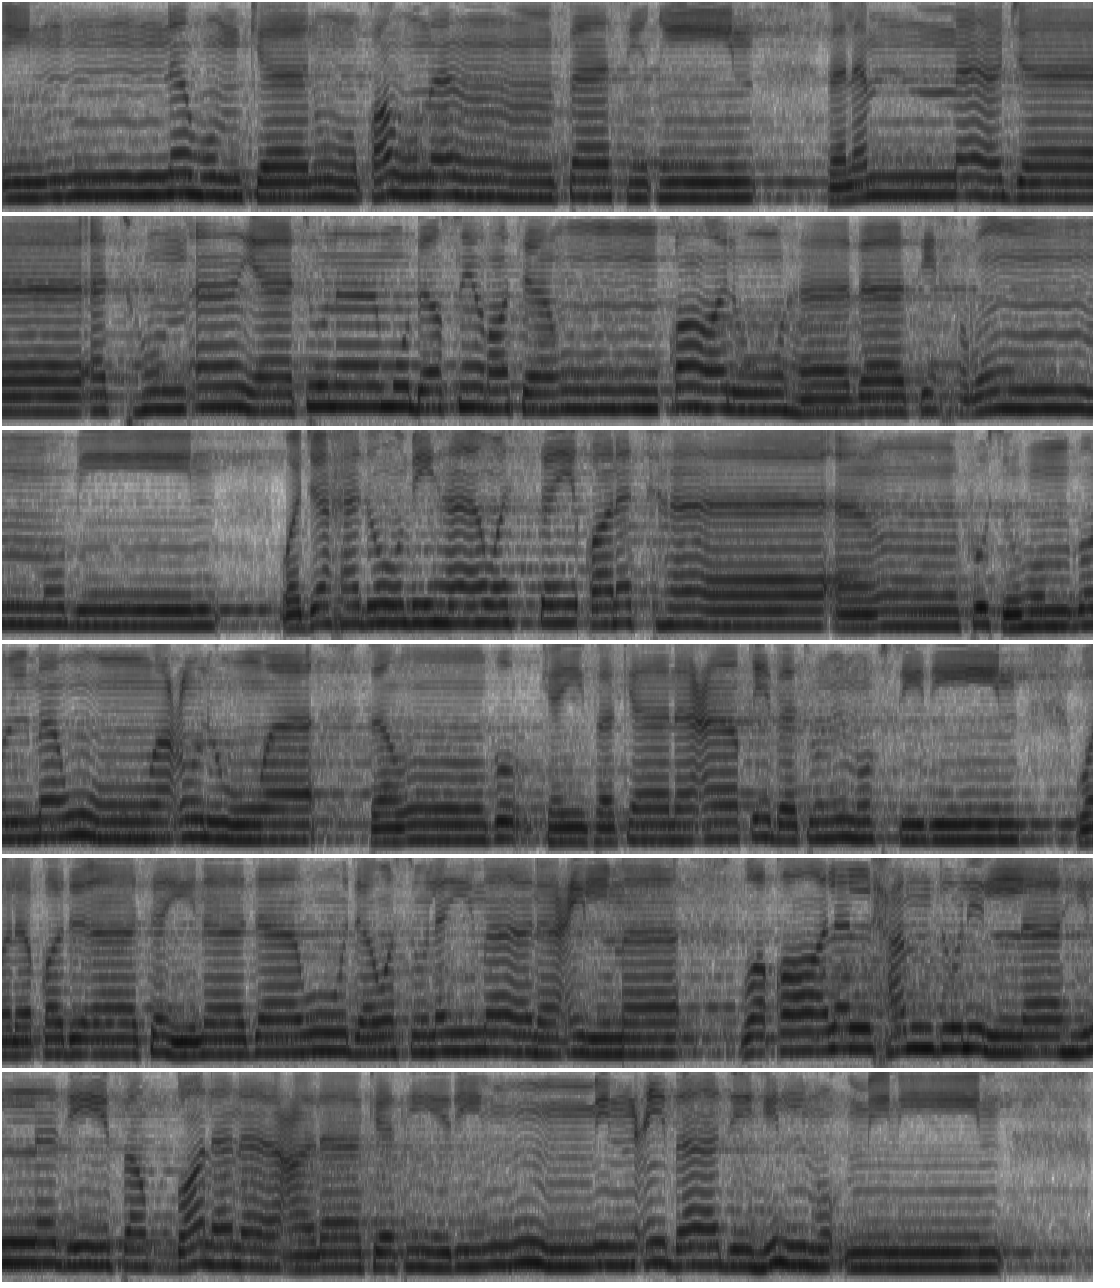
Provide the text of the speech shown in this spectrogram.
إنهم كانوا قوما فاسقين. فلما جاءتهم آياتنا مبصرة قالوا هذا سحر مبين. وجحدوا بها واستيقنتها أنفسهم ظلما وعلوا. فانظر كيف كان عاقبة المفسدين. ولقد آتينا داود وسليمان علما. وقال الحمد لله الذي فضلنا على كثير من عباده المؤمنين.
